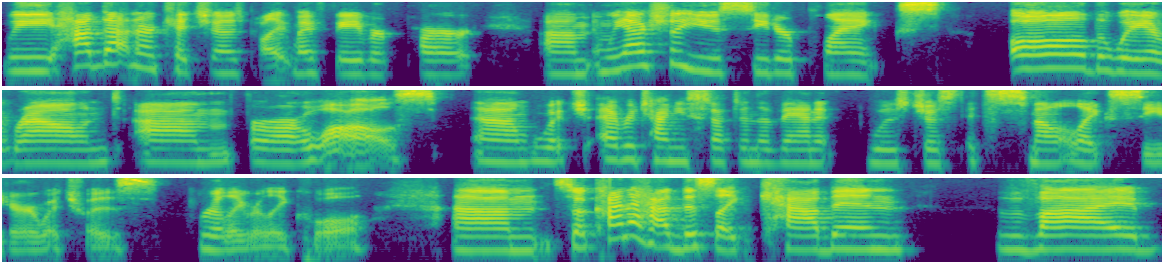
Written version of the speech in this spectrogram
we had that in our kitchen. It's probably my favorite part. Um, and we actually used cedar planks all the way around um, for our walls, um, which every time you stepped in the van, it was just, it smelled like cedar, which was really, really cool. Um, so it kind of had this like cabin vibe,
